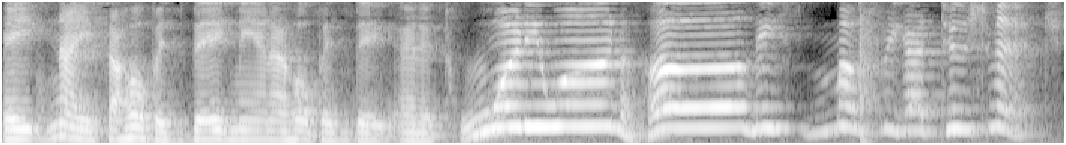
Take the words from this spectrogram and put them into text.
Eight. Nice. I hope it's big, man. I hope it's big. And a 21. Holy smokes. We got two smash.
